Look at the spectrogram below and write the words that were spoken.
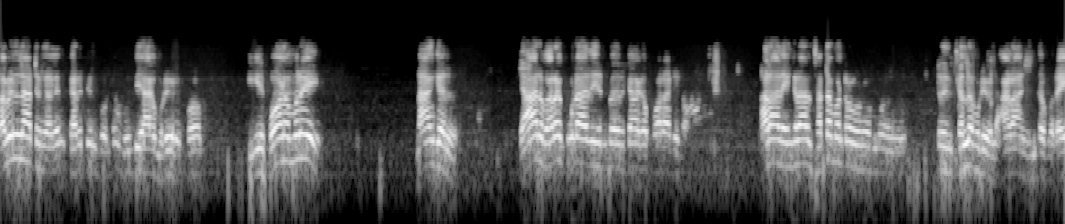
தமிழ்நாட்டு நலனையும் கருத்தில் கொண்டு உறுதியாக முடிவெடுப்போம். இது போன முறை நாங்கள் யார் வரக்கூடாது என்பதற்காக போராடினோம். ஆனால் எங்களால் சட்டமன்றம் செல்ல முடியவில்லை. ஆனால் இந்த முறை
